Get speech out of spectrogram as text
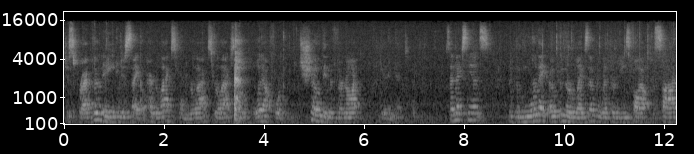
just grab their knee and just say, okay, relax for me, relax, relax, and pull it out for them. Show them if they're not getting it. Does that make sense? But the more they open their legs up and let their knees fall out to the side,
